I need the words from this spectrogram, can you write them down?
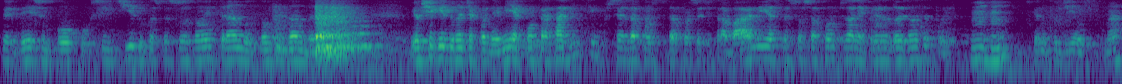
perdesse um pouco o sentido com as pessoas não entrando, não pisando dentro da empresa. Eu cheguei durante a pandemia a contratar 25% da força, da força de trabalho e as pessoas só foram pisar na empresa dois anos depois, uhum. porque não podiam, né?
